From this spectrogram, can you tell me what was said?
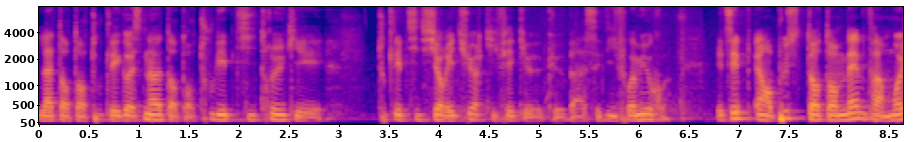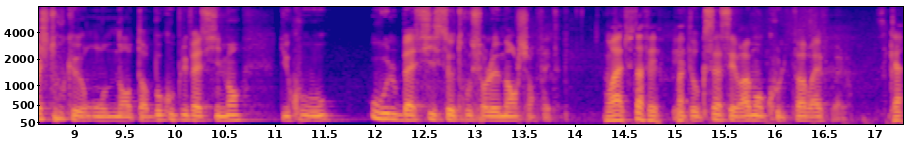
là, t'entends toutes les ghost notes, t'entends tous les petits trucs et toutes les petites fioritures qui fait que, que bah, c'est dix fois mieux. Quoi. Et, tu sais, et en plus, t'entends même, enfin, moi, je trouve qu'on entend beaucoup plus facilement, du coup, où le bassiste se trouve sur le manche, en fait. Ouais, tout à fait. Et Ouais, donc, ça, c'est vraiment cool. Enfin, bref, voilà. c'est clair.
